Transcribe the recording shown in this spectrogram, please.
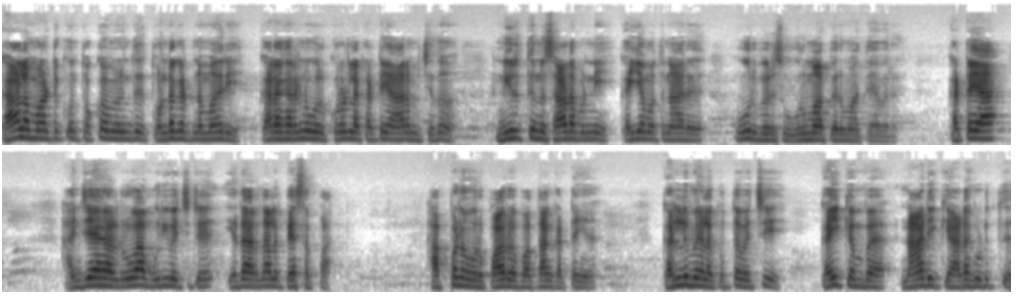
காளை மாட்டுக்கும் தொக்கம் விழுந்து தொண்டை கட்டின மாதிரி கரகரன்னு ஒரு குரலில் கட்டைய ஆரம்பித்ததும் நிறுத்துன்னு சாடை பண்ணி கையமத்தினாரு ஊர் பெருசு உருமா பெருமா தேவர். கட்டையா? அஞ்சேகால் ரூபா முறி வச்சுட்டு எதாக இருந்தாலும் பேசப்பா. அப்பனை ஒரு பார்வை பார்த்தான் கட்டைங்க கல் மேலே குத்த வச்சு கை கம்பை நாடிக்கு அடகுடுத்து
